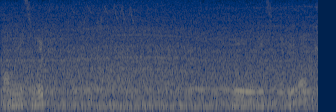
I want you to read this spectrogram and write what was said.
fahren wir wieder zurück. So, jetzt sind wir hier lang.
